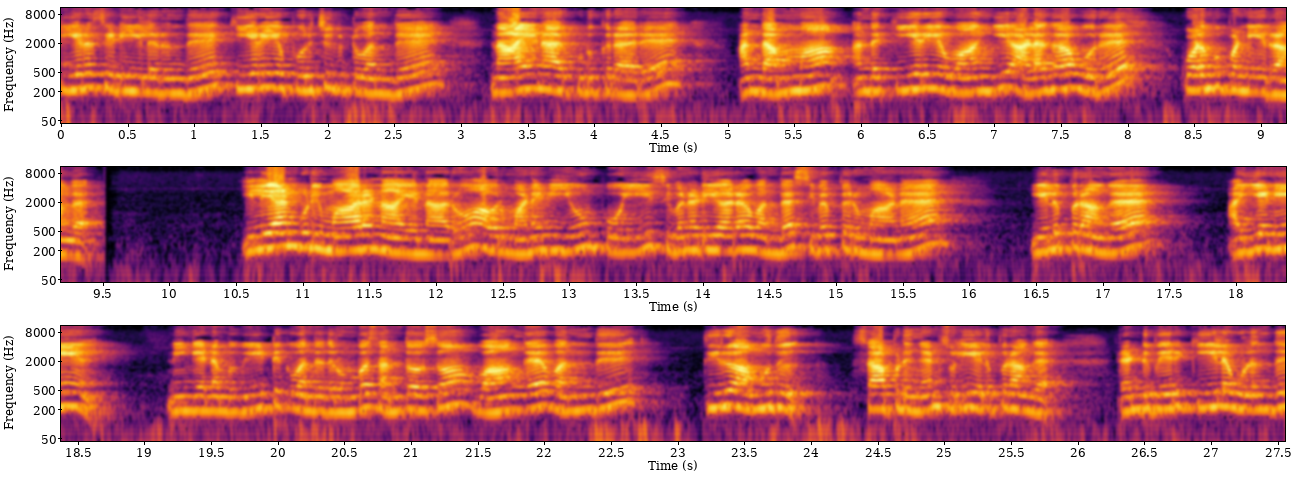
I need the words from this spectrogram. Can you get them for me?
கீரை செடியிலிருந்து கீரையை பொறிச்சுக்கிட்டு வந்து நாயனார் கொடுக்குறாரு. அந்த அம்மா அந்த கீரையை வாங்கி அழகாக ஒரு குழம்பு பண்ணிடுறாங்க. இளையான்குடி மாறநாயனாரும் அவர் மனைவியும் போய் சிவனடியாராக வந்த சிவபெருமான எழுப்புறாங்க ஐயனே நீங்கள் நம்ம வீட்டுக்கு வந்தது ரொம்ப சந்தோஷம். வாங்க வந்து திரு அமுது சாப்பிடுங்கன்னு சொல்லி எழுப்புறாங்க. ரெண்டு பேரும் கீழே உளுந்து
